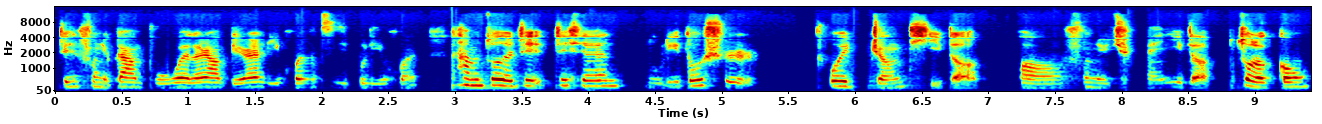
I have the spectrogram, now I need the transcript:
这些妇女干部为了让别人离婚，自己不离婚，他们做的这这些努力都是为整体的呃妇女权益的做了功。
